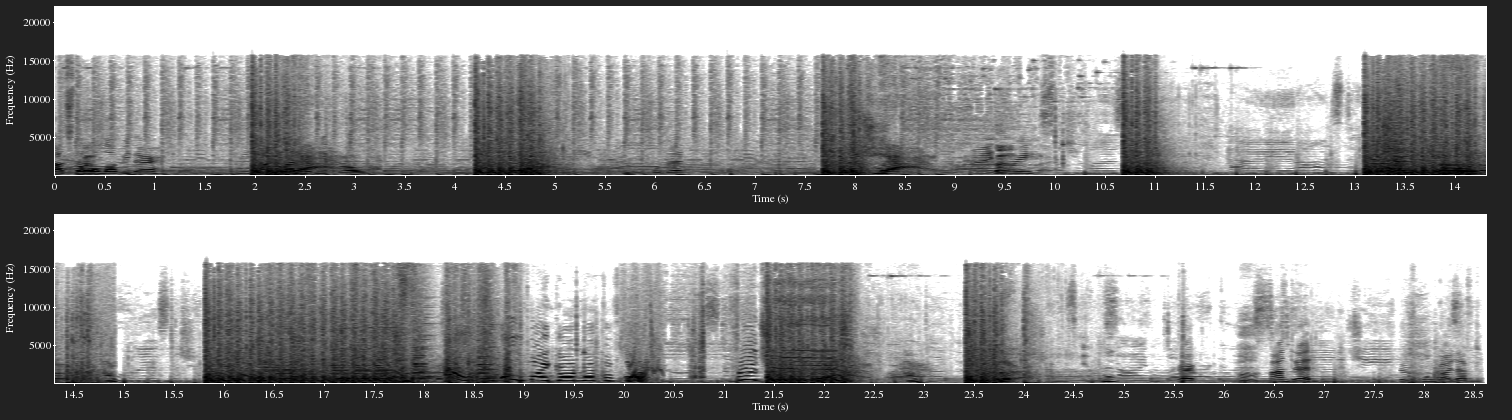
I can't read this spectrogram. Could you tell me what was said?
That's the whole lobby there. Hit, bro. Dead. Yeah! Alright, three. God, what the fuck? Okay. Man dead. There's one guy left.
